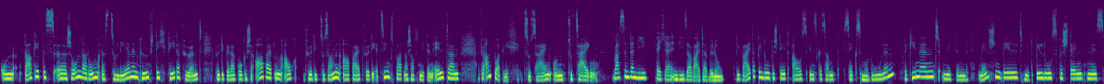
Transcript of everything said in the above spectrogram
Und da geht es äh, schon darum, das zu lernen, künftig federführend für die pädagogische Arbeit und auch für die Zusammenarbeit, für die Erziehungspartnerschaft mit den Eltern verantwortlich zu sein und zu zeigen. Was sind dann die Fächer in dieser Weiterbildung? Die Weiterbildung besteht aus insgesamt sechs Modulen, beginnend mit dem Menschenbild, mit Bildungsverständnis,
